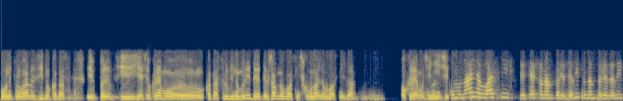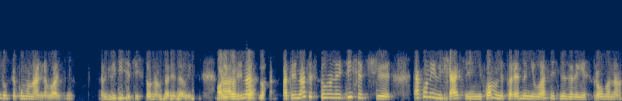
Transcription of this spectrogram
Вони провели згідно кадастр і, є окремо е, кадастрові номери, де державна власність, комунальна власність, да? Окремо чи ні? Комунальна власність, те, що нам передали, то нам передали, то все комунальна власність. Там 2100 нам передали. А, яка... 13, да, а 13 з половиною тисяч, е, так вони і висять, нікому не передані, власність не зареєстрована.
